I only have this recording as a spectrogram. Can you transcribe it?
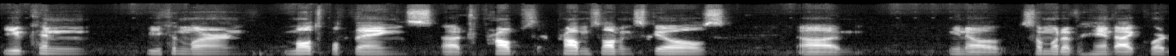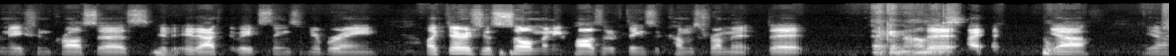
you can you can learn multiple things, uh, problem problem solving skills, um, you know, somewhat of a hand eye coordination process. It, it activates things in your brain. Like there's just so many positive things that comes from it that that Economics. I, yeah, yeah.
